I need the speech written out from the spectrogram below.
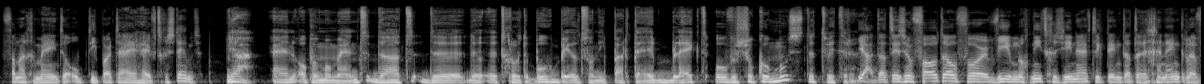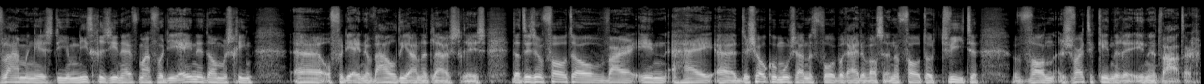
van een gemeente op die partij heeft gestemd? Ja, en op het moment dat de, de, het grote boegbeeld van die partij blijkt over Chocomous te twitteren. Ja, dat is een foto voor wie hem nog niet gezien heeft. Ik denk dat er geen enkele Vlaming is die hem niet gezien heeft, maar voor die ene dan misschien, uh, of voor die ene Waal die aan het luisteren is. Dat is een foto waarin hij uh, de Chocomous aan het voorbereiden was en een foto tweeten van zwarte kinderen in het water.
